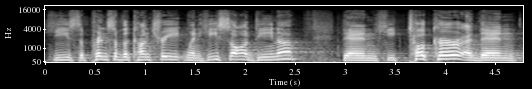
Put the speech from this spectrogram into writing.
he's the prince of the country. When he saw Dinah, then he took her and then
